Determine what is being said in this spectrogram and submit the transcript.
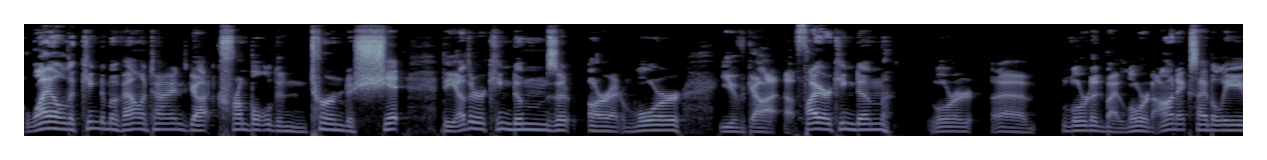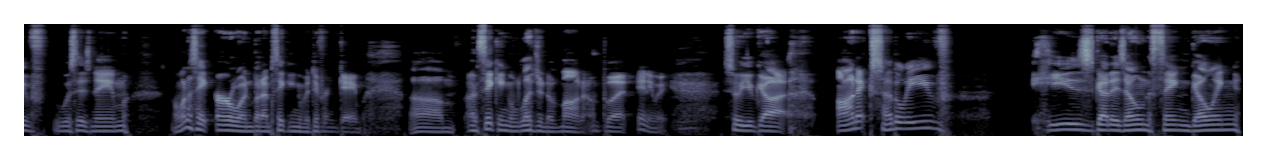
while the Kingdom of Valentines got crumbled and turned to shit, the other kingdoms are at war. You've got a Fire Kingdom, Lord, uh, lorded by Lord Onyx, I believe was his name. I want to say Irwin, but I'm thinking of a different game. Um, I'm thinking of Legend of Mana, but anyway. So you've got Onyx, I believe. He's got his own thing going.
